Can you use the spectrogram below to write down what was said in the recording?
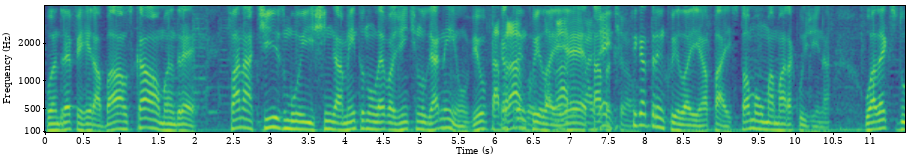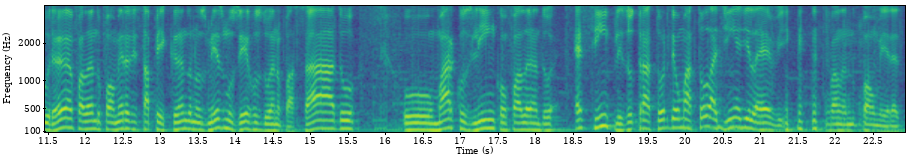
o André Ferreira Barros. Calma, André. Fanatismo e xingamento não leva a gente em lugar nenhum, viu? Tá fica bravo, tranquilo tá aí. Bravo é, tá, gente, fica tranquilo aí, rapaz. Toma uma maracujina. O Alex Duran falando o Palmeiras está pecando nos mesmos erros do ano passado. O Marcos Lincoln falando é simples, o trator deu uma toladinha de leve. falando do Palmeiras.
